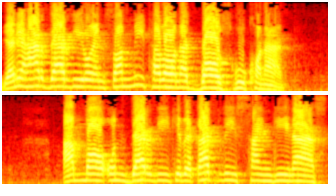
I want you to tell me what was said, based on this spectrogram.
یعنی هر دردی رو انسان می‌تواند بازگو کند. اما اون دردی که به قدری سنگین است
